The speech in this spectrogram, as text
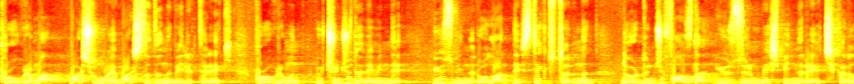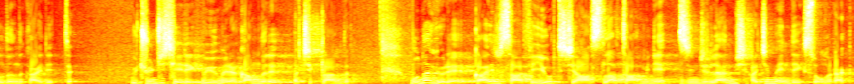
programa başvurmaya başladığını belirterek programın 3. döneminde 100 bin lira olan destek tutarının 4. fazla 125 bin liraya çıkarıldığını kaydetti. Üçüncü çeyrek büyüme rakamları açıklandı. Buna göre gayri safi yurt içi hasıla tahmini zincirlenmiş hacim endeksi olarak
